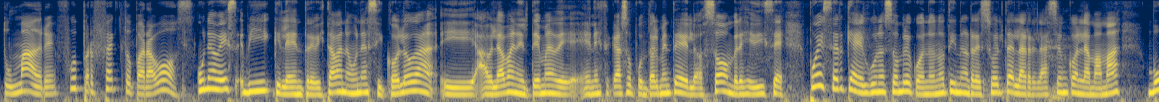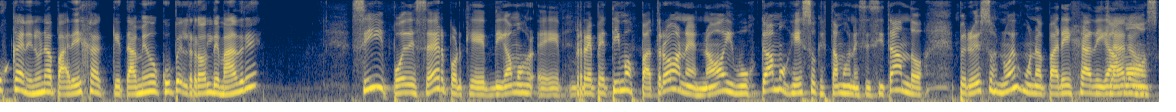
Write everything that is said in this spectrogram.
tu madre fue perfecto para vos. Una vez vi que le entrevistaban a una psicóloga y hablaban el tema de, en este caso puntualmente de los hombres, y dice, puede ser que algunos hombres cuando no tienen resuelta la relación con la mamá, buscan en una pareja que también ocupe el rol de madre. Sí, puede ser, porque, digamos, eh, repetimos patrones, ¿no? Y buscamos eso que estamos necesitando. Pero eso no es una pareja, digamos,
